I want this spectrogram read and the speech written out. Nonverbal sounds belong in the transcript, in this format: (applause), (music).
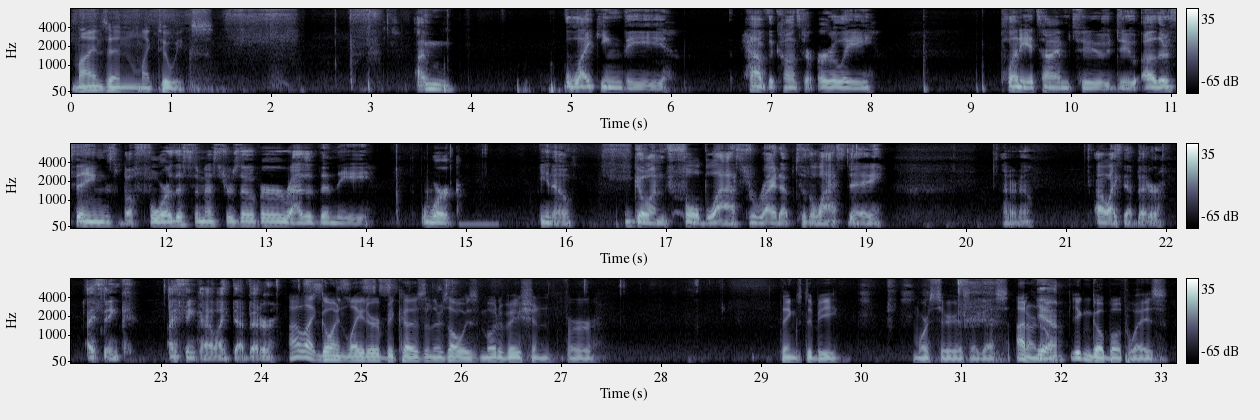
Mine's in like two weeks. I'm liking the have the concert early, plenty of time to do other things before the semester's over, rather than the work, you know, going full blast right up to the last day. I don't know. I like that better. I think. I think I like that better. I like going later because then there's always motivation for things to be more serious, I guess. I don't know. Yeah. You can go both ways.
